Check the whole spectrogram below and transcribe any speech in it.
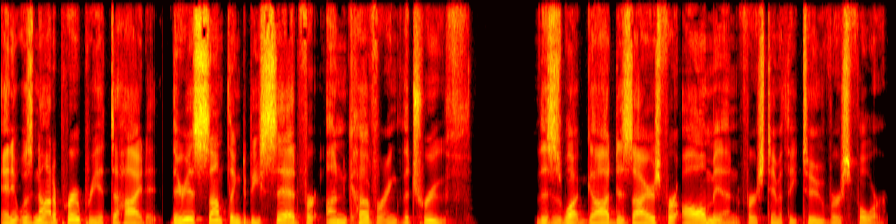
and it was not appropriate to hide it. There is something to be said for uncovering the truth. This is what God desires for all men, 1 Timothy 2, verse 4.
